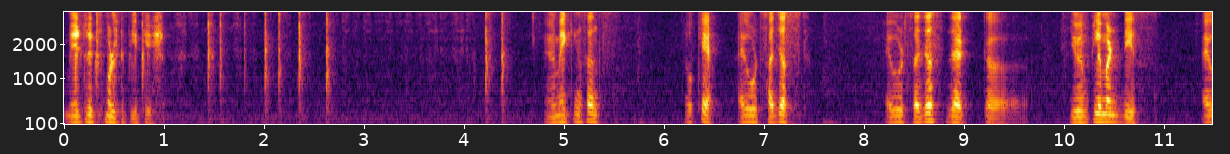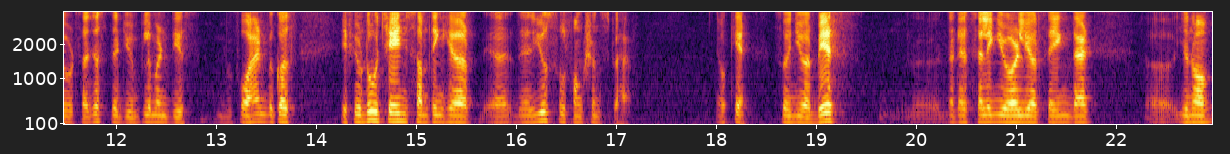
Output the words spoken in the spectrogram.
Matrix multiplication am I making sense okay I would suggest I would suggest that uh, you implement these I would suggest that you implement these beforehand because if you do change something here uh, they are useful functions to have okay. So in your base uh, that I was telling you earlier saying that uh, you know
